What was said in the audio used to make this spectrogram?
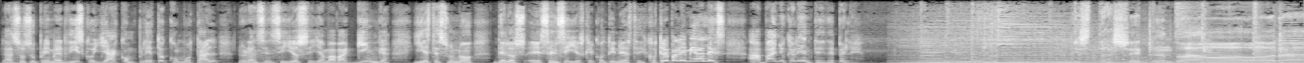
lanzó su primer disco ya completo como tal, no eran sencillos, se llamaba Ginga, y este es uno de los eh, sencillos que continúa este disco. Trépale, mi Alex, a Baño Caliente de Pelé. Está llegando ahora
